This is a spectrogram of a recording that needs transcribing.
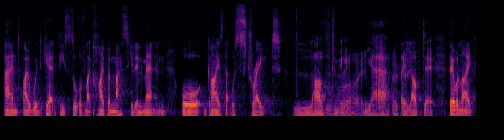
And I would get these sort of like hyper masculine men or guys that were straight loved me. Right. Yeah, they loved it. They were like,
